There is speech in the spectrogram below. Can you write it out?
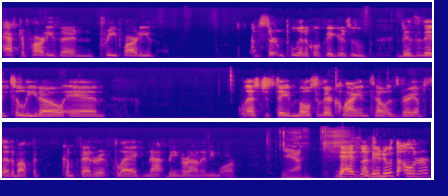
after parties and pre parties of certain political figures who've visited Toledo, and let's just say most of their clientele is very upset about the Confederate flag not being around anymore. yeah. That has nothing to do with the owner,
